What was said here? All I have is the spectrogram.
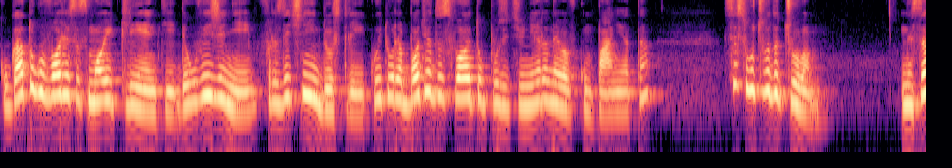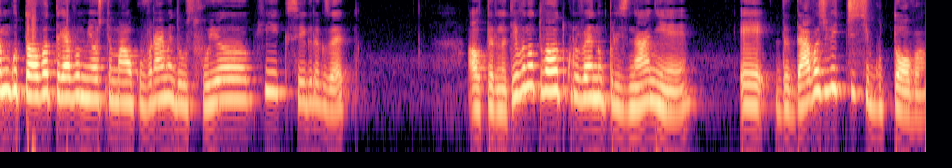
когато говоря с мои клиенти, делови жени в различни индустрии, които работят за своето позициониране в компанията, се случва да чувам. Не съм готова, трябва ми още малко време да освоя X, Y, Z. Альтернатива на това откровено признание е да даваш вид, че си готова,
